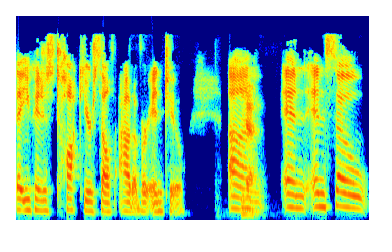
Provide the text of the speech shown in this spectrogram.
that you can just talk yourself out of or into. Um yeah. and and so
